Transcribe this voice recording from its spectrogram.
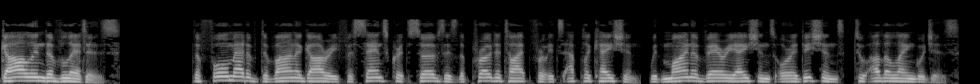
garland of letters". The format of Devanagari for Sanskrit serves as the prototype for its application, with minor variations or additions, to other languages.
